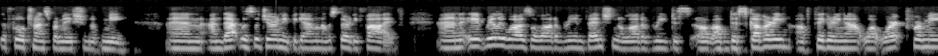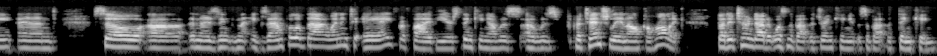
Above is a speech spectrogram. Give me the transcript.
the full transformation of me, and and that was the journey. Began when I was 35, and it really was a lot of reinvention, a lot of redis- of, of discovery, of figuring out what worked for me, and so, uh, and as an example of that, I went into AA for five years, thinking I was I was potentially an alcoholic, but it turned out it wasn't about the drinking; it was about the thinking.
